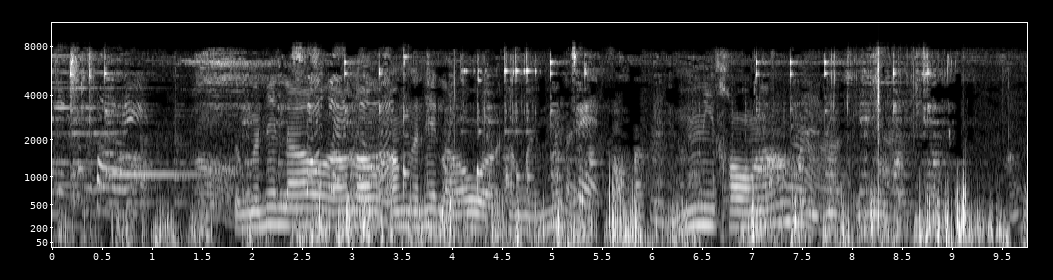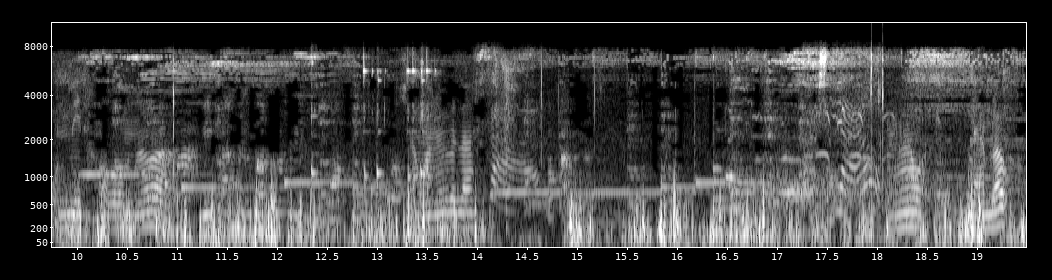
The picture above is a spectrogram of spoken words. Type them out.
เงินไปส่งเงินให้เราเราเราเอาเงินให้เราอะทำไมเมื่อไหร่มีทองแล้วอะทีเนี่ยทั้งหมมัดนมีทองแล้วอะมีครั้งหนึ่งตอนรุ่นเรียนอยู่ม .4 ก็ช่างมันไม่เป็นไร แห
